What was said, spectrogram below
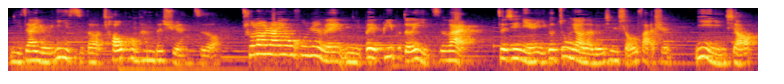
你在有意识地操控他们的选择。除了让用户认为你被逼不得已之外，这些年一个重要的流行手法是逆营销，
